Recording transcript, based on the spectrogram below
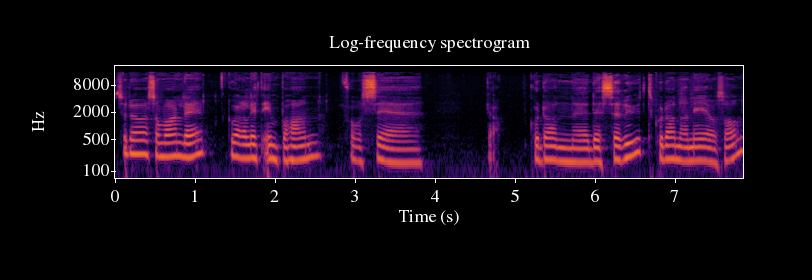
Så da, som vanlig, går jeg litt inn på han for å se ja, hvordan det ser ut, hvordan han er og sånn.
